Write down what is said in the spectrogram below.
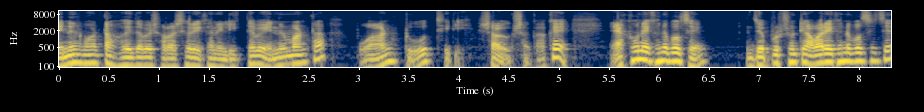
এনের মানটা হয়ে যাবে সরাসরি এখানে লিখতে হবে এন এর মানটা ওয়ান টু থ্রি স্বাভাবিক সংখ্যা ওকে এখন এখানে বলছে, যে প্রশ্নটি আবার এখানে বলছে যে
